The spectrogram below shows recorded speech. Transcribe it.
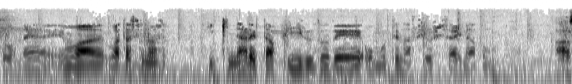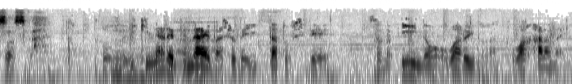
そうね。まあ、私の生き慣れたフィールドでおもてなしをしたいなと思ったもん。あ、そうですか。そうそううん生き慣れてない場所で行ったとして、そのいいの悪いのなんかわからないんで。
